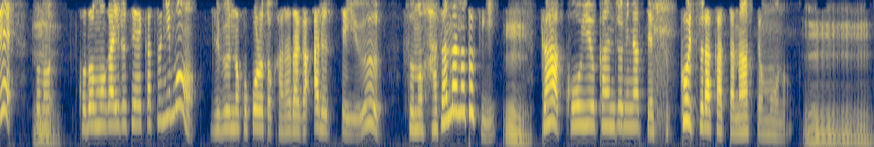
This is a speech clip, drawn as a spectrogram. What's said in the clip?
で、そのうん子供がいる生活にも自分の心と体があるっていう、その狭間の時うん。がこういう感情になってすっごい辛かったなって思うの。うんうんうん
